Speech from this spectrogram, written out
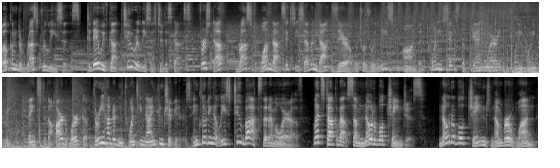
welcome to Rust Releases. Today we've got two releases to discuss. First up, Rust 1.67.0, which was released on the 26th of January 2023. Thanks to the hard work of 329 contributors, including at least two bots that I'm aware of. Let's talk about some notable changes. Notable change number one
